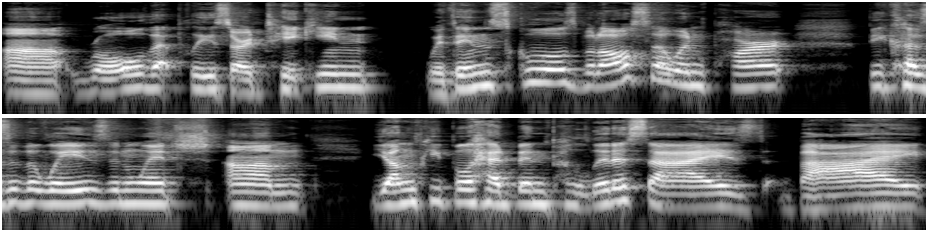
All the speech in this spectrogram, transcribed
uh, role that police are taking within schools, but also in part because of the ways in which um, young people had been politicized by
